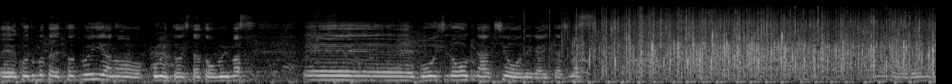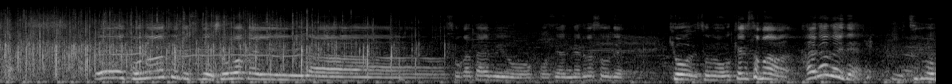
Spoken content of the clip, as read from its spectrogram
えー、子どもたちとてもいいあのコメントをしたと思います、えーもう一度大きな拍手をお願いいたしますありがとうございました、えーこの後ですね昭和会が蘇我タイムをお世話になりますので今日そのお客様は帰らないで次も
